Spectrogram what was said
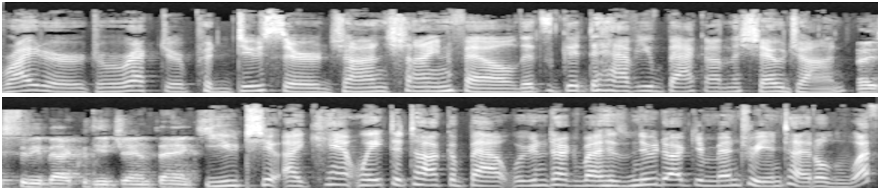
writer, director, producer, John Scheinfeld. It's good to have you back on the show, John. Nice to be back with you, Jan. Thanks. You too. I can't wait to talk about, we're going to talk about his new documentary entitled, What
